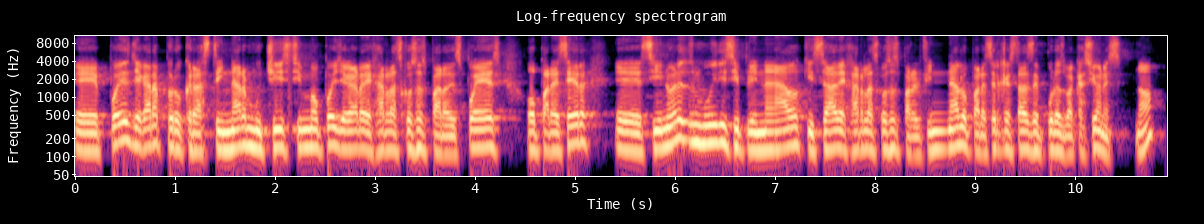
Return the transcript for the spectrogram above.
eh, puedes llegar a procrastinar muchísimo, puedes llegar a dejar las cosas para después o parecer, eh, si no eres muy disciplinado, quizá dejar las cosas para el final o parecer que estás de puras vacaciones, ¿no?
